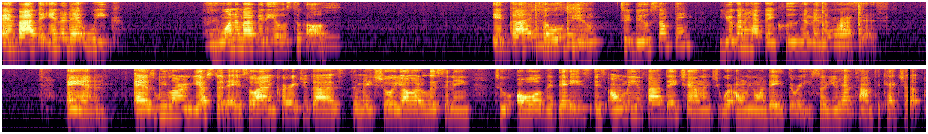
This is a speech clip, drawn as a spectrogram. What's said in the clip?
And by the end of that week, one of my videos took off. If God told mm. you to do something, you're going to have to include him in the mm. process. And as we learned yesterday, so I encourage you guys to make sure y'all are listening to all the days. It's only a five day challenge. We're only on day three, so you have time to catch up.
